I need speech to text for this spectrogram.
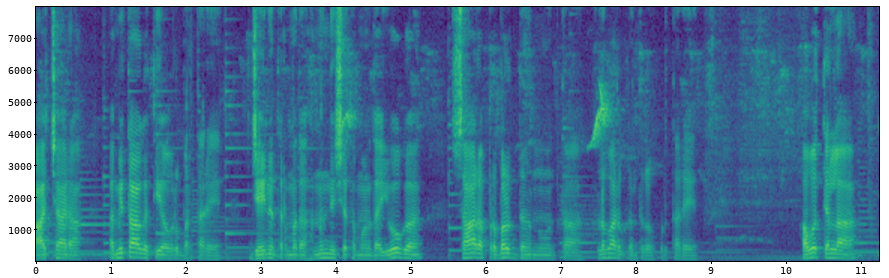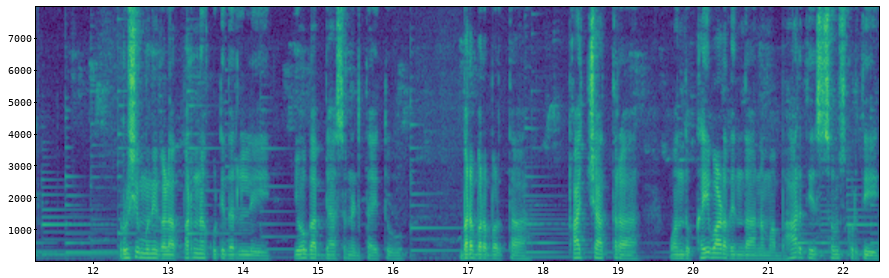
ಆಚಾರ ಅಮಿತಾಗತಿ ಅವರು ಬರ್ತಾರೆ. ಜೈನ ಧರ್ಮದ ಹನ್ನೊಂದನೇ ಶತಮಾನದ ಯೋಗ ಸಾರ ಪ್ರಬರ್ಧ ಅನ್ನುವಂಥ ಹಲವಾರು ಗ್ರಂಥಗಳು ಕೊಡ್ತಾರೆ. ಅವತ್ತೆಲ್ಲ ಋಷಿ ಮುನಿಗಳ ಪರ್ಣಕುಟಿದರಲ್ಲಿ ಯೋಗಾಭ್ಯಾಸ ನಡೀತಾ ಇತ್ತು. ಬರಬರ ಬರ್ತಾ ಪಾಶ್ಚಾತ್ಯ ಒಂದು ಕೈವಾಡದಿಂದ ನಮ್ಮ ಭಾರತೀಯ ಸಂಸ್ಕೃತಿ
